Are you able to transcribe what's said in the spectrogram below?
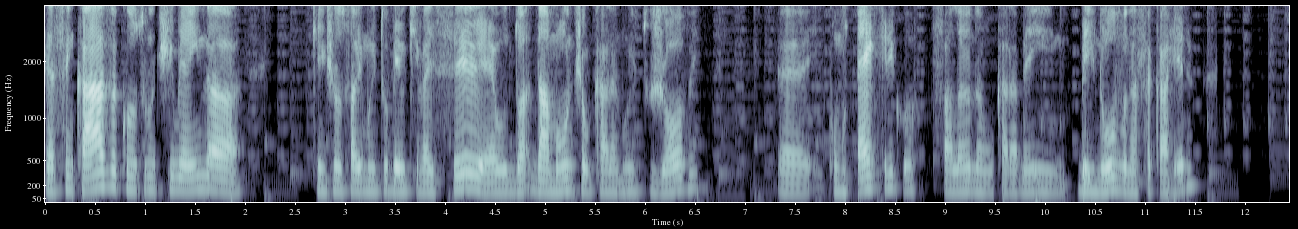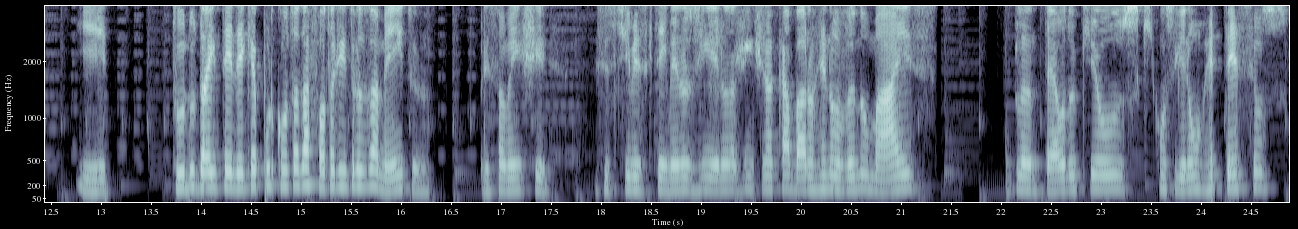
essa em casa contra um time ainda que a gente não sabe muito bem o que vai ser. É o Damonte é um cara muito jovem, é, como técnico, falando, é um cara bem, bem novo nessa carreira. E tudo dá a entender que é por conta da falta de entrosamento. Principalmente esses times que têm menos dinheiro na Argentina acabaram renovando mais o plantel do que os que conseguiram reter seus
